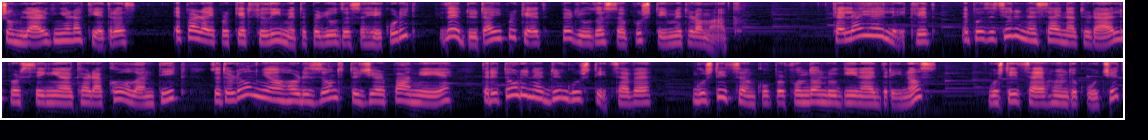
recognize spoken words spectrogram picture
shumë larg njëra tjetrës. E para i përket fillimit të periudhës së hekurit dhe e dyta i përket periudhës së pushtimit romak. Kalaja e Leklit, me pozicionin e saj natyral, porsi një karakoll antik, zotëron një horizont të gjerë pamjeje, territorin e dy ngushticave, ngushticën ku përfundon lugina e Drinos, ngushtica e Hundëkuqit,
